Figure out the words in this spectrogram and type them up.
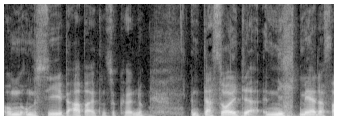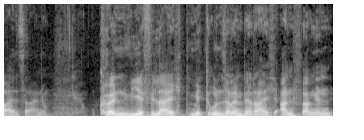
um, um sie bearbeiten zu können. Und das sollte nicht mehr der Fall sein. Können wir vielleicht mit unserem Bereich anfangen?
